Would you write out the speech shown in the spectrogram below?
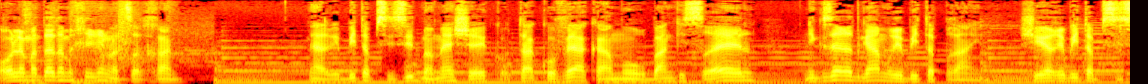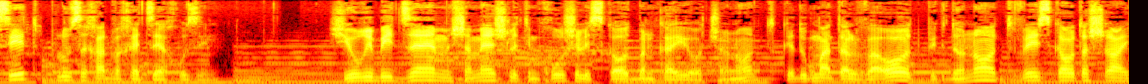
או למדד המחירים לצרכן. מהריבית הבסיסית במשק, אותה קובע כאמור בנק ישראל, נגזרת גם ריבית הפריים, שהיא הריבית הבסיסית פלוס 1.5%. שיעור ריבית זה משמש לתמחור של עסקאות בנקאיות שונות, כדוגמת הלוואות, פקדונות ועסקאות אשראי.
